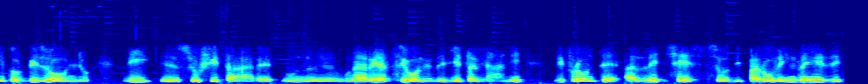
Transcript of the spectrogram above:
sentito il bisogno di eh, suscitare un, una reazione degli italiani di fronte all'eccesso di parole inglesi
